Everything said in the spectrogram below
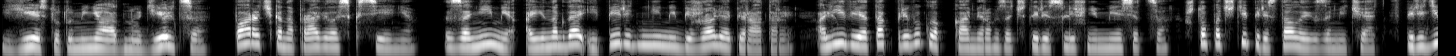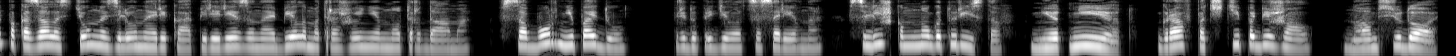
«Есть тут у меня одно дельце». Парочка направилась к Сене. За ними, а иногда и перед ними бежали операторы. Оливия так привыкла к камерам за четыре с лишним месяца, что почти перестала их замечать. Впереди показалась темно-зеленая река, перерезанная белым отражением Нотр-Дама. «В собор не пойду», — предупредила цесаревна. «Слишком много туристов». «Нет-нет», — граф почти побежал. «Нам сюда.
